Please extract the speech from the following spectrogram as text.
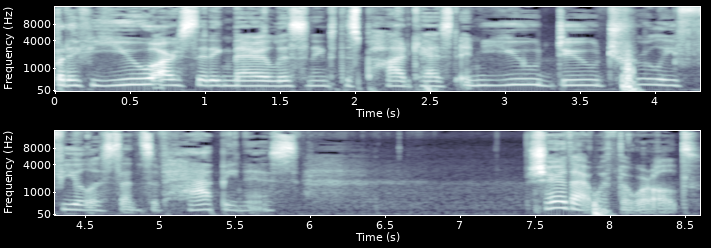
But if you are sitting there listening to this podcast and you do truly feel a sense of happiness, share that with the world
